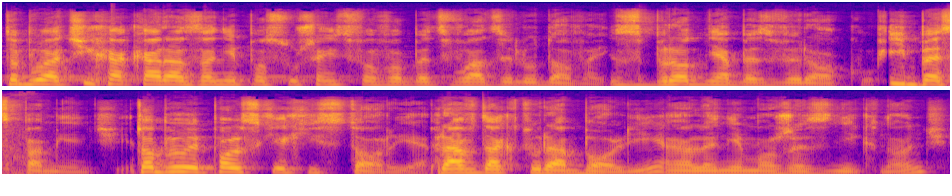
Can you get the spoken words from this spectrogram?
To była cicha kara za nieposłuszeństwo wobec władzy ludowej. Zbrodnia bez wyroku i bez pamięci. To były polskie historie. Prawda, która boli, ale nie może zniknąć.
